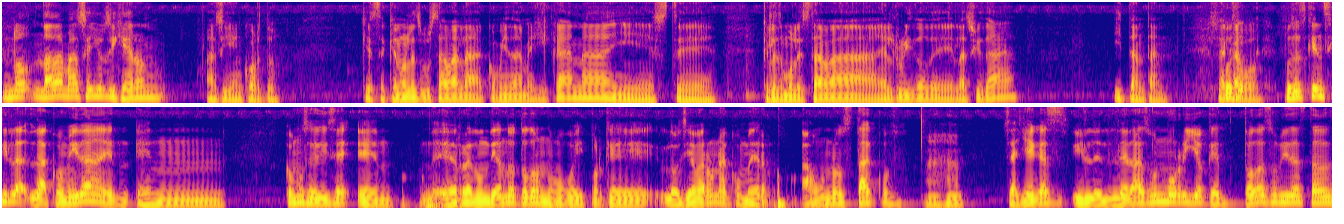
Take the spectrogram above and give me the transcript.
No, nada más ellos dijeron así en corto que este que no les gustaba la comida mexicana y este que les molestaba el ruido de la ciudad y tan tan. Se pues, acabó. pues es que en sí la, la comida en, en- ¿Cómo se dice? En, eh, redondeando todo, no, güey. Porque los llevaron a comer a unos tacos. Ajá. O sea, llegas y le, le das un morrillo que toda su vida ha estado,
